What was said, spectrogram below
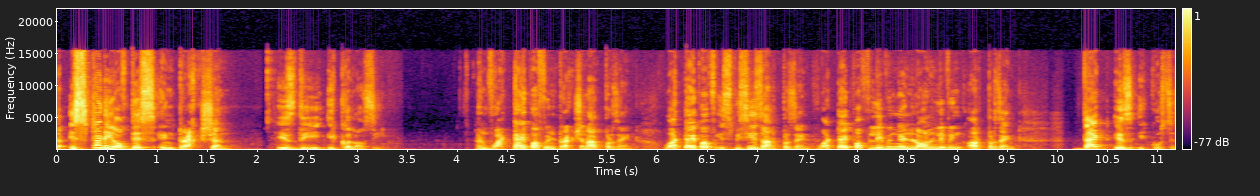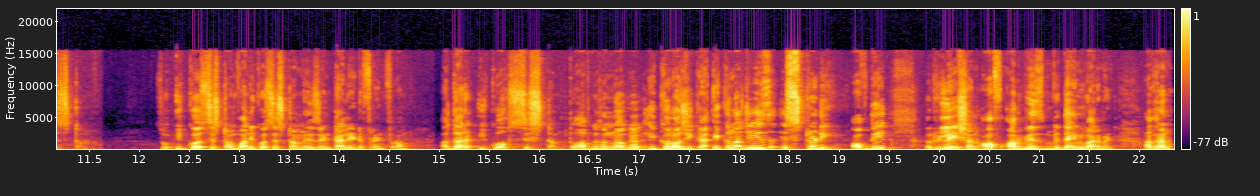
The study of this interaction is the ecology. And what type of interaction are present? What type of species are present, what type of living and non-living are present. That is ecosystem. So ecosystem, one ecosystem is entirely different from other ecosystem तो आपको समझ में आ गया इकोलॉजी क्या? Ecology is study of the relation of organism with the environment अगर हम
